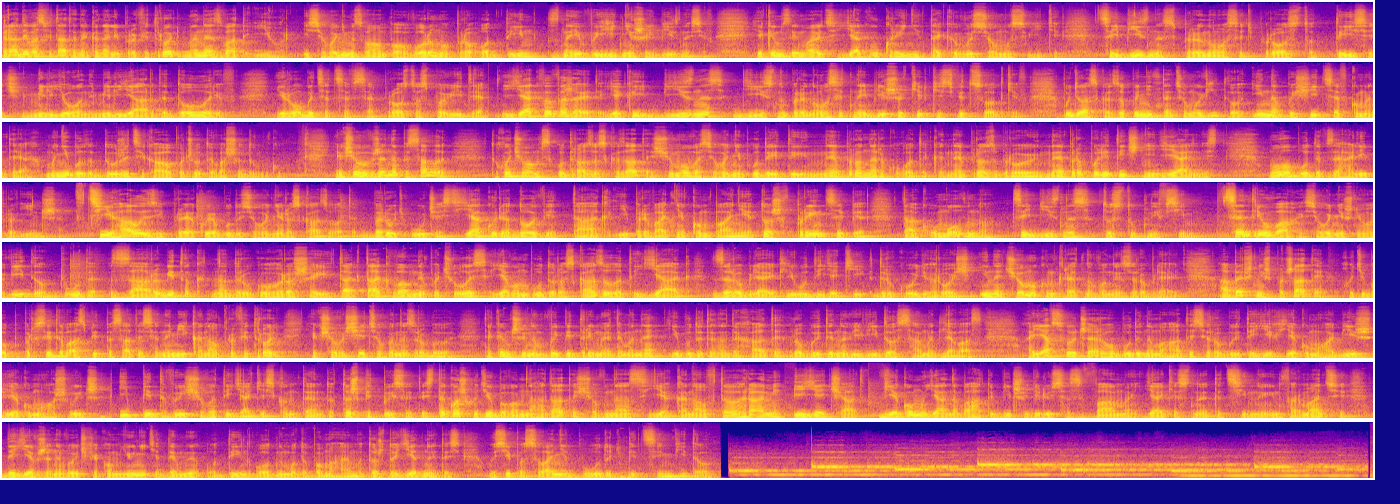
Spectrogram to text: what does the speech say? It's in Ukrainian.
Радий вас вітати на каналі Профітроль. Мене звати Ігор. І сьогодні ми з вами поговоримо про один з найвигідніших бізнесів, яким займаються як в Україні, так і в усьому світі. Цей бізнес приносить просто тисячі, мільйони, мільярди доларів, і робиться це все просто з повітря. Як ви вважаєте, який бізнес дійсно приносить найбільшу кількість відсотків? Будь ласка, зупиніть на цьому відео і напишіть це в коментарях. Мені буде дуже цікаво почути вашу думку. Якщо ви вже написали, то хочу вам одразу сказати, що мова сьогодні буде йти не про наркотики, не про зброю, не про політичні діяльність. Мова буде взагалі про інше. В цій галузі, про яку я буду сьогодні розказувати, беруть участь як урядові, так і приватні компанії. Тож, в принципі, так умовно, цей бізнес доступний всім. В центрі уваги сьогоднішнього відео буде заробіток на друку грошей. Так, так, вам не почулося. Я вам буду розказувати, як заробляють люди, які друкують гроші, і на чому конкретно вони заробляють. А перш ніж почати, хотів би попросити вас підписатися на мій канал Профітроль, якщо ви ще цього не зробили. Таким чином, ви підтримаєте мене і будете надихати робити нові відео саме для вас. А я, в свою чергу, буду намагатися робити їх якомога більше, якомога швидше і підвищувати якість контенту. Тож підписуйтесь. Також хотів би вам нагадати, що в нас є канал в Телеграмі і є чат, в якому я набагато більше ділюся з вами якісною та цінною інформацією, де є вже невеличке ком'юніті, де ми один одному допомагаємо. Тож доєднуйтесь, усі посилання будуть під цим відео.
